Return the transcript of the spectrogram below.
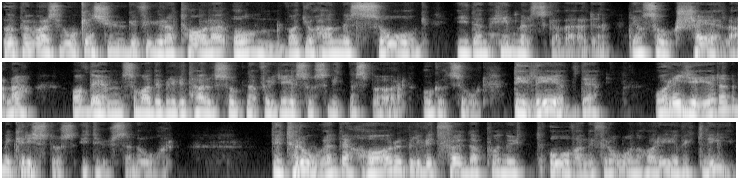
Uppenbarelseboken 24 talar om vad Johannes såg i den himmelska världen. Jag såg själarna av dem som hade blivit halshuggna för Jesus vittnesbörd och Guds ord. De levde och regerade med Kristus i tusen år. De troende har blivit födda på nytt ovanifrån och har evigt liv.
